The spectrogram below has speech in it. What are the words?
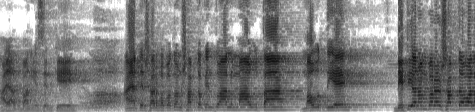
হায়াত বানিয়েছেন কে? আয়াতের সর্বপ্রথম শব্দ কিন্তু আল মাউতা, মাউত দিয়ে। দ্বিতীয় নম্বরের শব্দ আল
